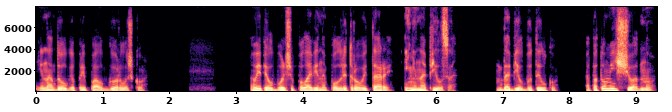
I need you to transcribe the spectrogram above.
и надолго припал к горлышку. Выпил больше половины поллитровой тары и не напился. Добил бутылку, а потом еще одну.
